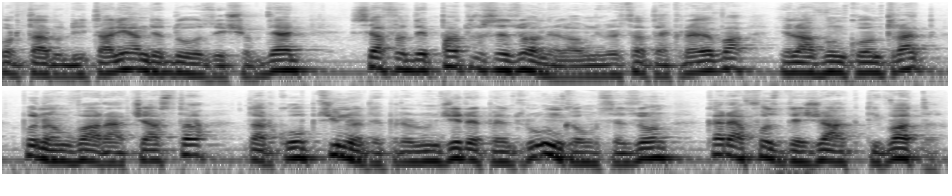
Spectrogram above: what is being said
Portarul italian de 28 de ani se află de 4 sezoane la Universitatea Craiova, el având contract până în vara aceasta, dar cu opțiune de prelungire pentru încă un sezon care a fost deja activată.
